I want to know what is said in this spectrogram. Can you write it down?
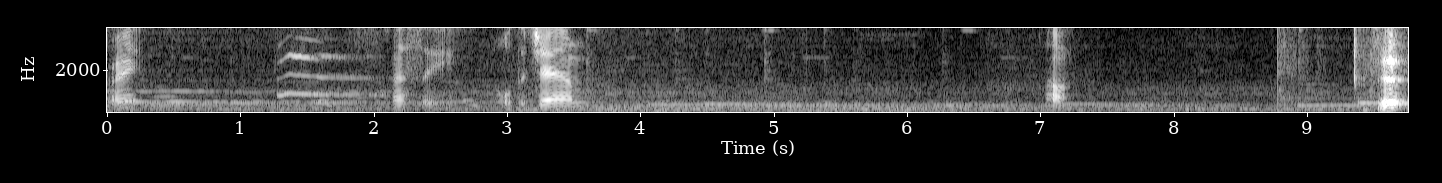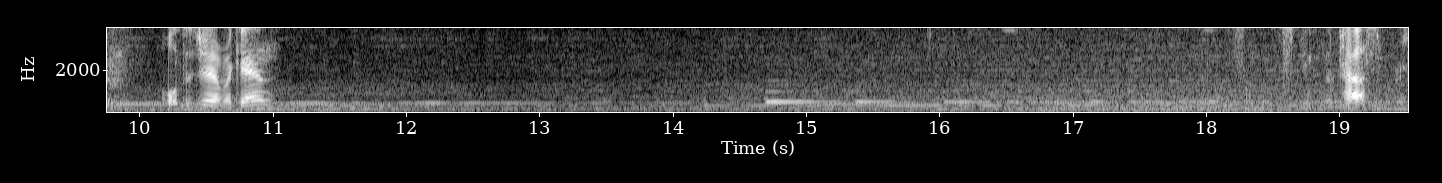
Alright. Let's see. Hold the gem. That's it. Hold the jam again. Speak the password.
